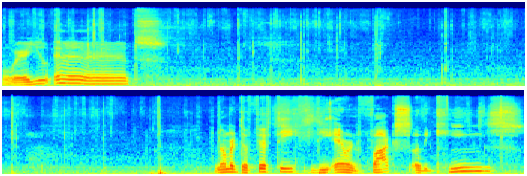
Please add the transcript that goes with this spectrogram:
Where you at? Number to 50, De'Aaron Fox of the Kings.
